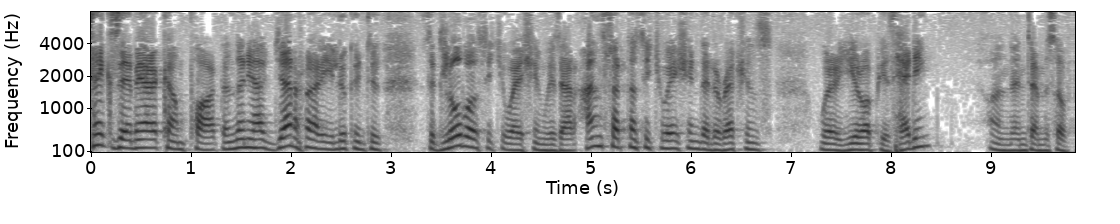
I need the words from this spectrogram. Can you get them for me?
take the American part and then you have generally look into the global situation with that uncertain situation, the directions where Europe is heading, and in terms of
